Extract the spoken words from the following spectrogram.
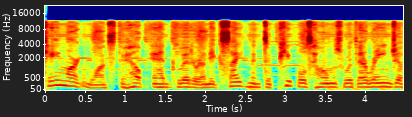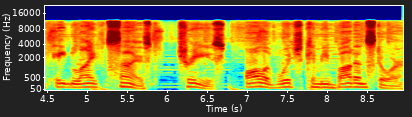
Kmart wants to help add glitter and excitement to people's homes with a range of eight life-sized trees, all of which can be bought in store.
